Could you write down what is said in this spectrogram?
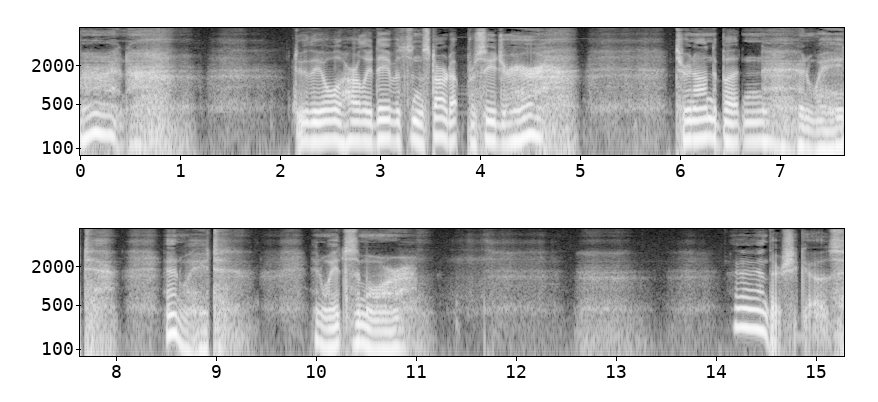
Alright. Do the old Harley Davidson startup procedure here. Turn on the button and wait and wait and wait some more. And there she goes.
